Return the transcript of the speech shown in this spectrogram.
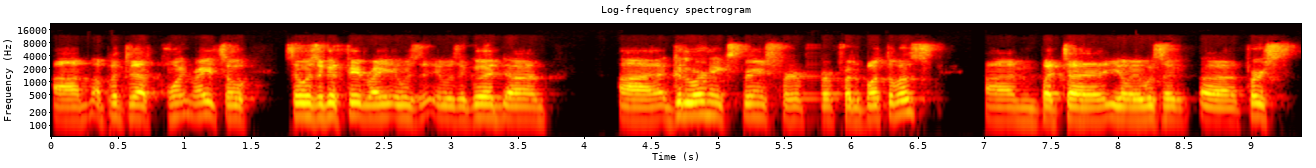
um, up until that point, right? So so it was a good fit, right? It was it was a good um, uh, a good learning experience for, for, for the both of us. Um, but uh, you know, it was a, a first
